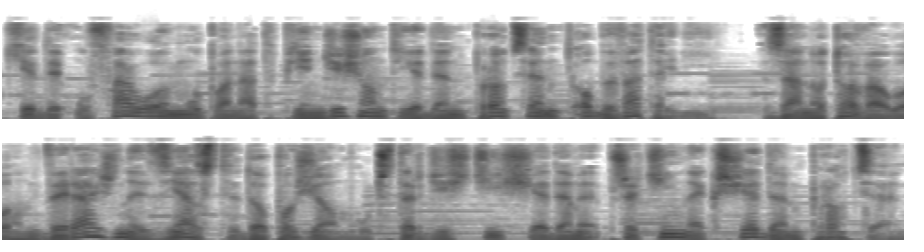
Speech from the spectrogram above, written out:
kiedy ufało mu ponad 51% obywateli, zanotował on wyraźny zjazd do poziomu 47,7%.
